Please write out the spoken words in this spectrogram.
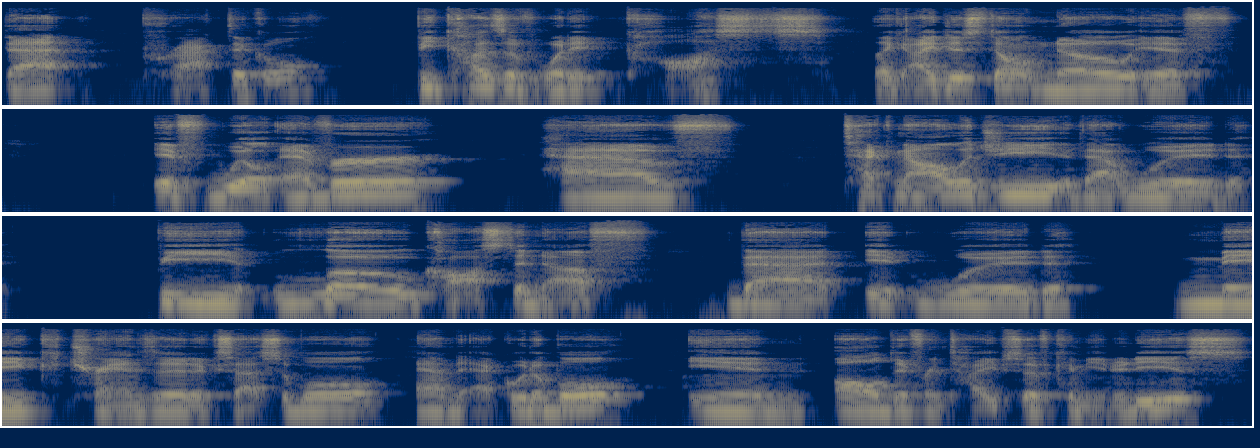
that practical because of what it costs. Like I just don't know if if we'll ever have technology that would be low cost enough that it would make transit accessible and equitable in all different types of communities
